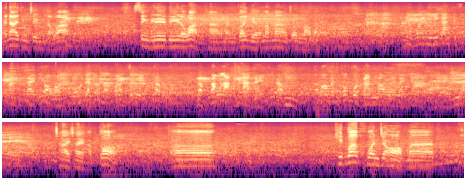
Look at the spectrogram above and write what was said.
ไม่ได้จริง ๆ แต่ว่าสิ่งดีๆระหว่างทางมันก็เยอะมากๆ จนเราแบบ อย่างวันนี้การตัดสินใจที่ออกมาพูดกันอะแบบว่าเจนแบบแบบตั้งหลักขนาดไหนที่แบบอืมเพราะว่ามันก็กดดันเราหลาย ๆ อย่างหลายๆเรื่องเลยอะค่ะใช่ใช่ครับก็เอ่อคิดว่าควรจะออกมาท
